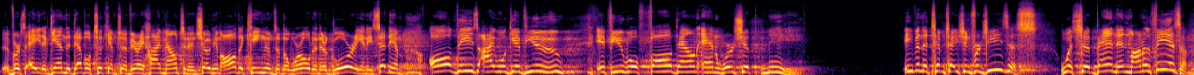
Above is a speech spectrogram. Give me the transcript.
Verse 8 again, the devil took him to a very high mountain and showed him all the kingdoms of the world and their glory. And he said to him, All these I will give you if you will fall down and worship me. Even the temptation for Jesus was to abandon monotheism.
